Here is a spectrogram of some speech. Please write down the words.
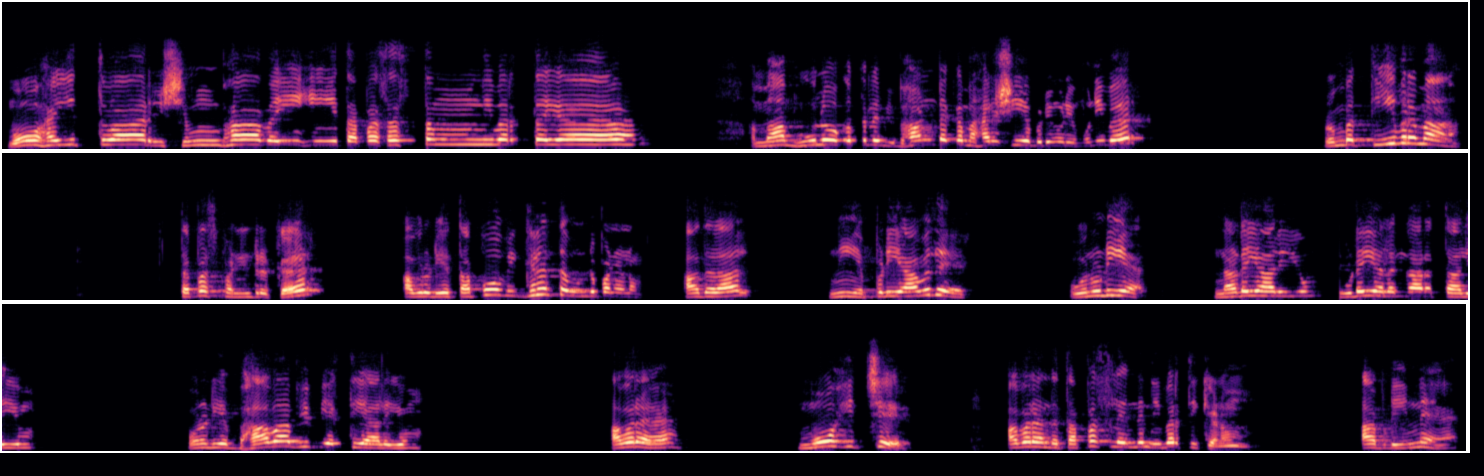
मोहयित्वा ऋषिं भावैः तपसस्तं निवर्तय அம்மா பூலோகத்துல விபாண்டக மகர்ஷி அப்படிங்கிற முனிவர் ரொம்ப தீவிரமா தபஸ் பண்ணிட்டு இருக்கார் அவருடைய தப்போ விக்னத்தை உண்டு பண்ணணும் ஆதலால் நீ எப்படியாவது உன்னுடைய நடையாலையும் உடை அலங்காரத்தாலையும் உன்னுடைய பாவாபிவியக்தியாலையும் அவரை மோகிச்சு அவரை அந்த தப்பஸ்ல இருந்து நிவர்த்திக்கணும் அப்படின்னு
